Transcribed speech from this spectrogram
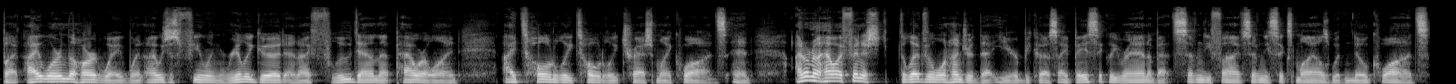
but i learned the hard way when i was just feeling really good and i flew down that power line i totally totally trashed my quads. And I don't know how I finished the Leadville 100 that year because I basically ran about 75, 76 miles with no quads.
